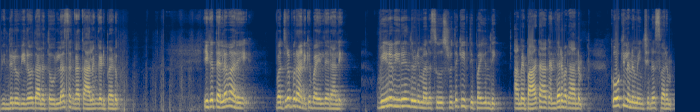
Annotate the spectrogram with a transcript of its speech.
విందులు వినోదాలతో ఉల్లాసంగా కాలం గడిపాడు. ఇక తెల్లవారి వజ్రపురానికి బయలుదేరాలి. వీర వీరేంద్రుడి మనసు శృతకీర్తిపై ఉంది. ఆమె పాట గంధర్వగానం. కోకిలను మించిన స్వరం.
